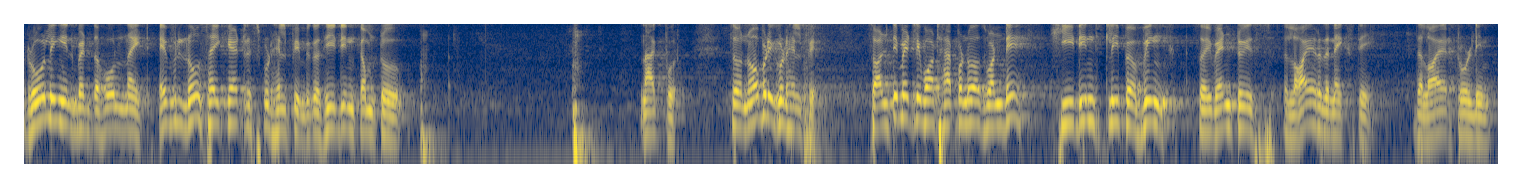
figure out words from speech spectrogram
Rolling in bed the whole night. Every, no psychiatrist could help him because he didn't come to Nagpur. So nobody could help him. So ultimately, what happened was one day he didn't sleep a wink. So he went to his lawyer the next day. The lawyer told him,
